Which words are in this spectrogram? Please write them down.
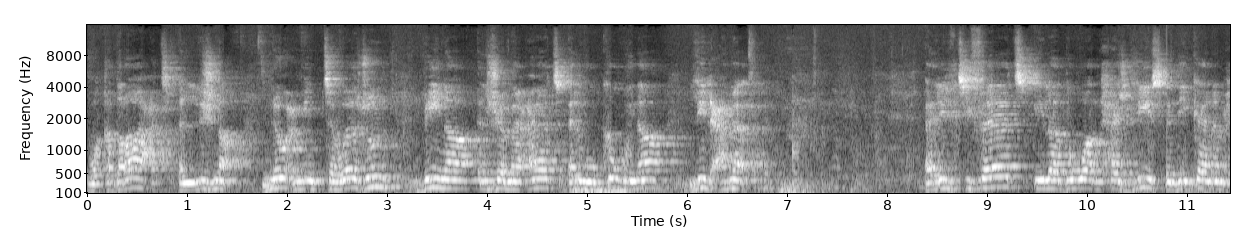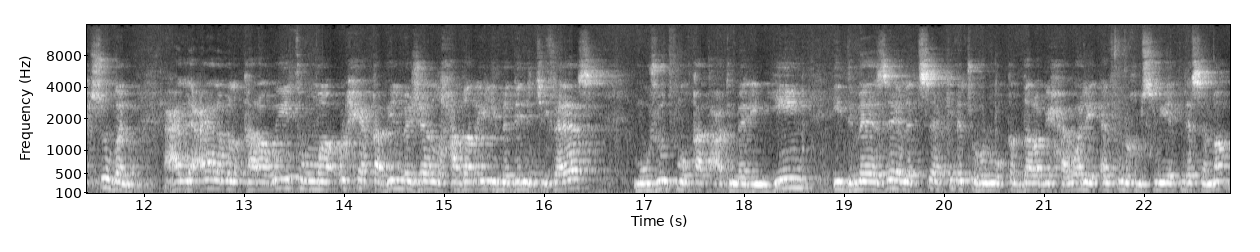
وقد راعت اللجنة نوع من التوازن بين الجماعات المكونة للأعمال الالتفات إلى دوار الحاج ليس الذي كان محسوبا على عالم القروي ثم ألحق بالمجال الحضري لمدينة فاس. موجود في مقاطعة المارينيين إذ ما زالت ساكنته المقدرة بحوالي 1500 نسمة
